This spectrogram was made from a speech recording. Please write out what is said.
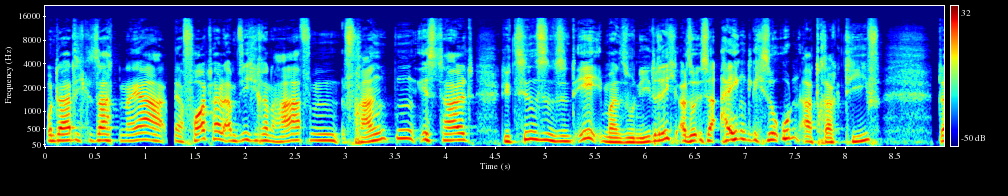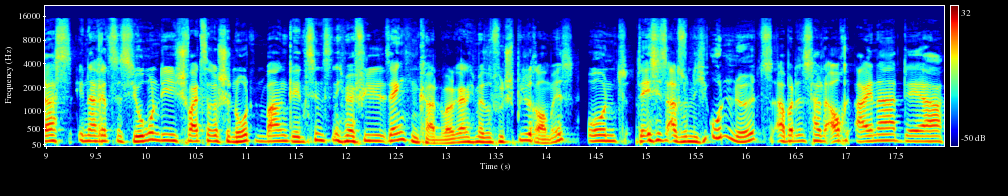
Und da hatte ich gesagt, naja, der Vorteil am sicheren Hafen Franken ist halt, die Zinsen sind eh immer so niedrig, also ist er eigentlich so unattraktiv, dass in einer Rezession die Schweizerische Notenbank den Zins nicht mehr viel senken kann, weil gar nicht mehr so viel Spielraum ist. Und der ist jetzt also nicht unnütz, aber das ist halt auch einer, der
